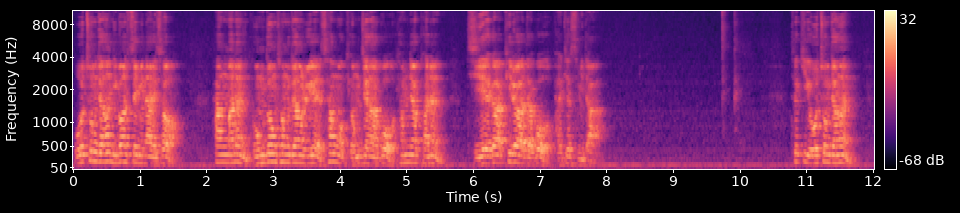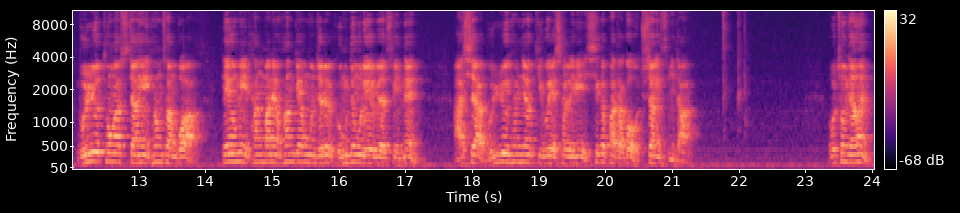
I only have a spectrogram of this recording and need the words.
오 총장은 이번 세미나에서 항만은 공동 성장을 위해 상호 경쟁하고 협력하는 지혜가 필요하다고 밝혔습니다. 특히 오 총장은 물류통합시장의 형성과 해운 및 항만의 환경 문제를 공동으로 해결할 수 있는 아시아 물류협력기구의 설립이 시급하다고 주장했습니다. 오 총장은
